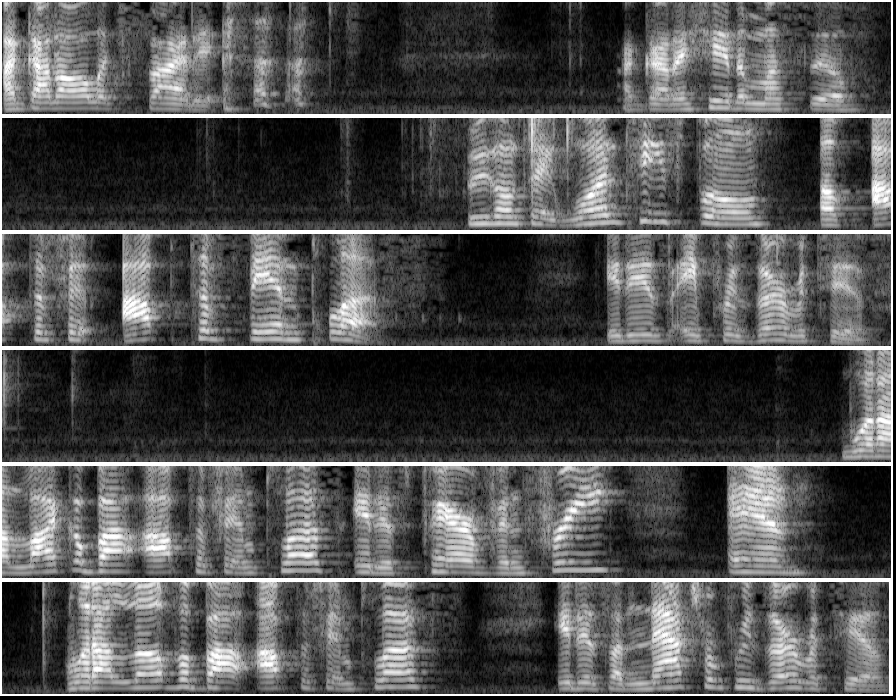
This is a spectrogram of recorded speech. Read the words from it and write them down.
I got all excited. I got ahead of myself. We're going to take one teaspoon of Optiphen, Optiphen Plus. It is a preservative. What I like about Optiphen Plus, it is paraben free. And what I love about Optiphen Plus, it is a natural preservative.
